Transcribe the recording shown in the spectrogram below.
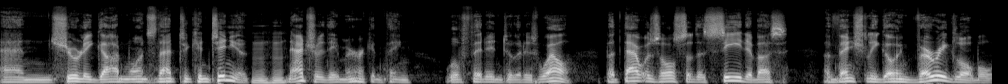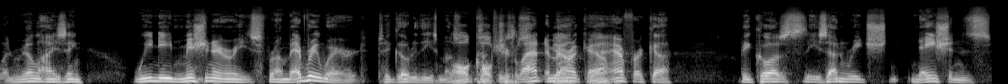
and surely God wants that to continue. Naturally, the American thing will fit into it as well, but that was also the seed of us eventually going very global and realizing. We need missionaries from everywhere to go to these Muslim All countries, cultures. Latin Yeah, America, yeah. Africa, because these unreached nations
